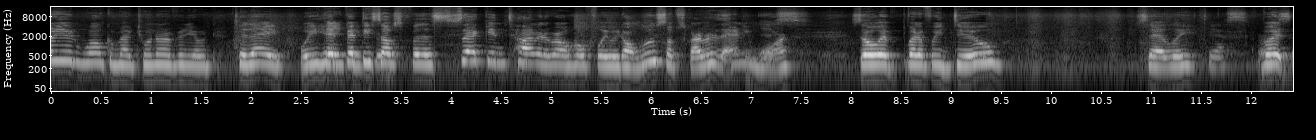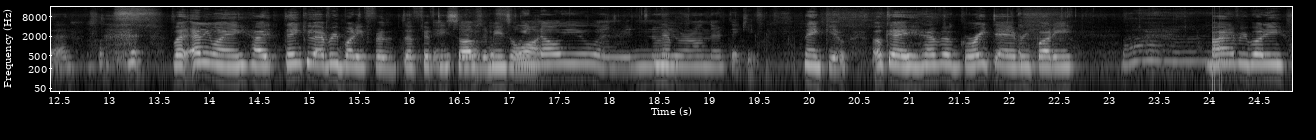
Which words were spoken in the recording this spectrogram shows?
everybody and welcome back to another video. Today we hit Thank 50 for- subs for the second time in a row. Hopefully we don't lose subscribers anymore. Yes. So if but if we do, sadly. Yes. But- sad. But anyway, I thank you everybody for the 50 Thank subs. you. It means if a we know you and we know Yep. you were on there. Thank you. Thank you. Okay, have a great day everybody. Bye. Bye everybody.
